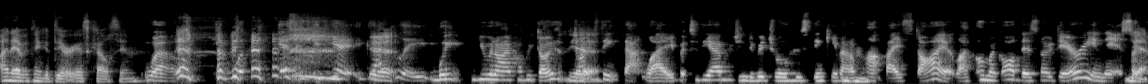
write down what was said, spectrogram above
I never think of dairy as calcium. Well, well yes, yeah, exactly. Yeah. We, you and I probably don't don't think that way, but to the average individual who's thinking about mm-hmm. a plant based diet, like, oh my god, there's no dairy in there. So, yeah.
